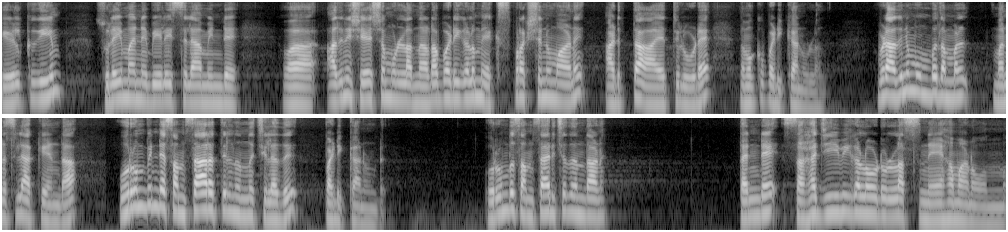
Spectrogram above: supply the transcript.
കേൾക്കുകയും സുലൈമാൻ നബി അലൈഹി സ്വലാമിന്റെ അതിനുശേഷമുള്ള നടപടികളും എക്സ്പ്രഷനുമാണ് അടുത്ത ആയത്തിലൂടെ നമുക്ക് പഠിക്കാനുള്ളത്. ഇവിടെ അതിനു മുമ്പ് നമ്മൾ മനസ്സിലാക്കേണ്ട ഉറുമ്പിന്റെ സംസാരത്തിൽ നിന്ന് ചിലത് പഠിക്കാനുണ്ട്. ഉറുമ്പ് സംസാരിച്ചത് എന്താണ് തന്റെ സഹജീവികളോടുള്ള സ്നേഹമാണ് ഒന്ന്.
